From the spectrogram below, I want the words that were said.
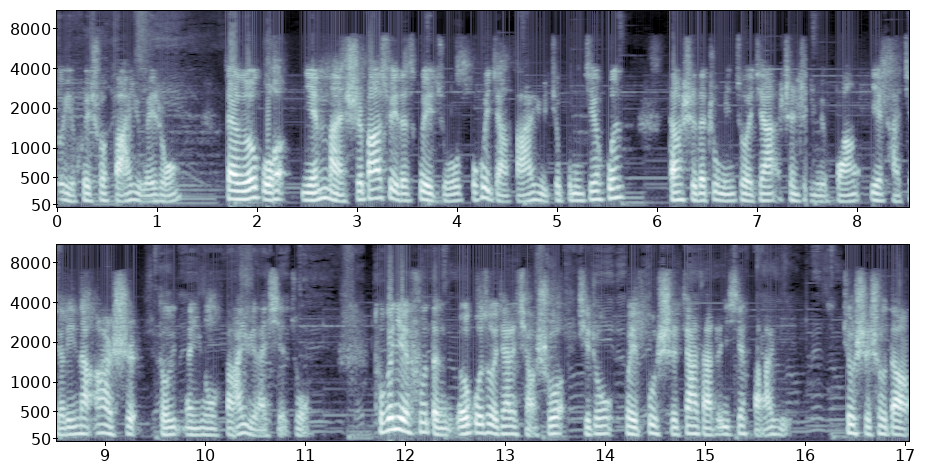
都以会说法语为荣。在俄国，年满十八岁的贵族不会讲法语就不能结婚。当时的著名作家，甚至女皇叶卡捷琳娜二世都能用法语来写作。屠格涅夫等俄国作家的小说，其中会不时夹杂着一些法语，就是受到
